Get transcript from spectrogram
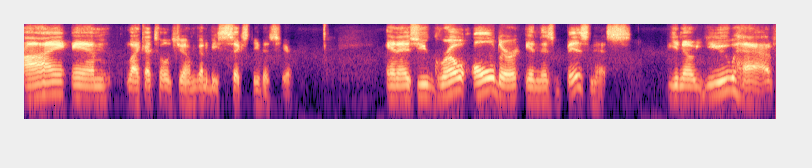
I am like i told you i'm going to be 60 this year and as you grow older in this business you know you have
